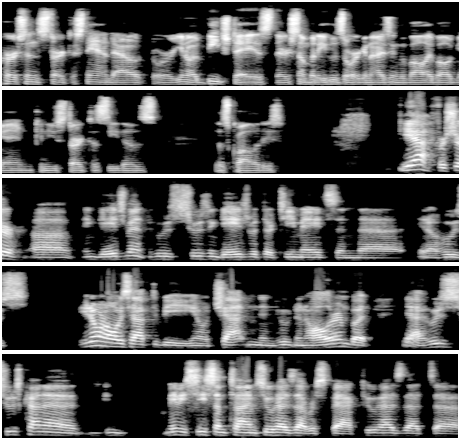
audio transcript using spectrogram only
person start to stand out? Or you know, at beach days, there's somebody who's organizing the volleyball game. Can you start to see those those qualities? Yeah, for sure. Uh, engagement. Who's who's engaged with their teammates, and uh, you know who's. You don't always have to be you know chatting and hooting and hollering, but yeah, who's who's kind of you can maybe see sometimes who has that respect, who has that, uh,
